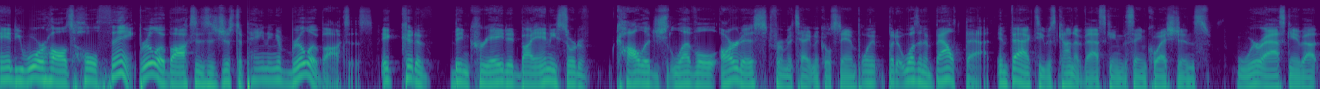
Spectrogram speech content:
Andy Warhol's whole thing. Brillo boxes is just a painting of Brillo boxes. It could have been created by any sort of college level artist from a technical standpoint, but it wasn't about that. In fact, he was kind of asking the same questions we're asking about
